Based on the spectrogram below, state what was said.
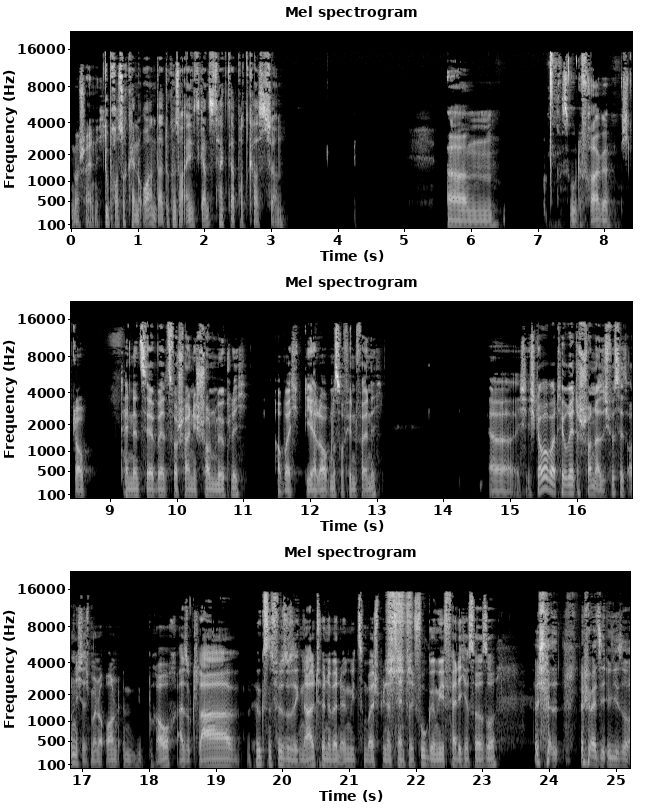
Wahrscheinlich. Du brauchst doch keine Ohren da. Du kannst doch eigentlich den ganzen Tag da Podcasts hören. Ähm, das ist eine gute Frage. Ich glaube, tendenziell wäre es wahrscheinlich schon möglich, aber ich, die erlauben das auf jeden Fall nicht. Äh, ich, ich glaube aber theoretisch schon. Also ich wüsste jetzt auch nicht, dass ich meine Ohren irgendwie brauche. Also klar, höchstens für so Signaltöne, wenn irgendwie zum Beispiel eine Zentrifuge irgendwie fertig ist oder so. Ich, wenn jetzt irgendwie so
